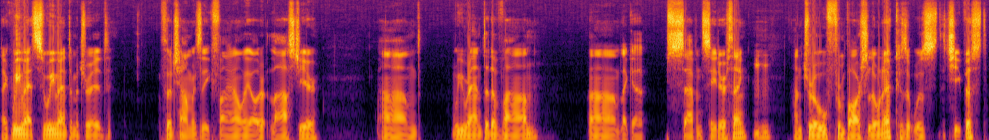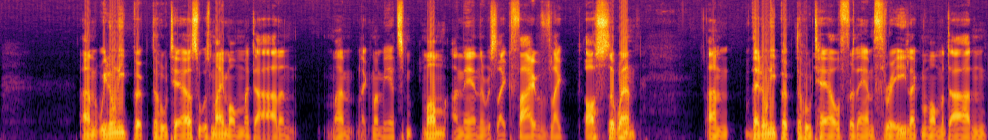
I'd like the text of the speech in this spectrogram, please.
Like we went, so we went to Madrid for the Champions League final the other last year, and we rented a van, um, like a seven seater thing, Mhm. and drove from Barcelona because it was the cheapest. And we'd only booked the hotel, so it was my mum, my dad, and my like my mate's mum, and then there was like five of like us that went, and they'd only booked the hotel for them three, like my mum, and dad, and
